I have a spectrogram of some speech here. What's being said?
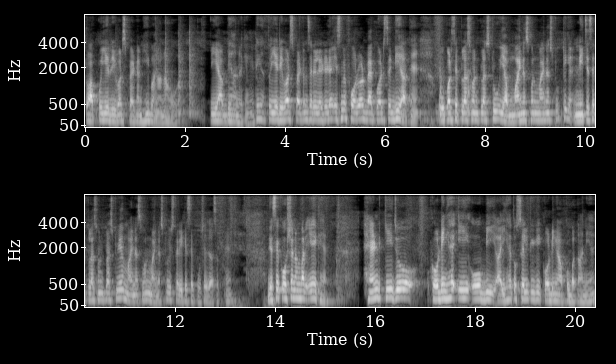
तो आपको ये रिवर्स पैटर्न ही बनाना होगा। ये आप ध्यान रखेंगे, ठीक है? तो ये रिवर्स पैटर्न से रिलेटेड है। इसमें फॉरवर्ड बैकवर्ड से भी आते हैं। ऊपर से प्लस वन प्लस टू या माइनस वन माइनस टू ठीक है? नीचे से प्लस वन प्लस टू या माइनस वन माइनस टू इस तरीके से पूछे जा सकते हैं। जैसे क्वेश्चन नंबर एक है। हैंड की जो कोडिंग है ई ओ बी आई है तो सिल्क की कोडिंग आपको बतानी है।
